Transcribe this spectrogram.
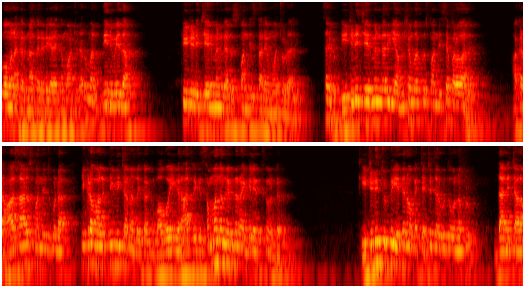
బొమ్మన కరుణాకర్ రెడ్డి గారు అయితే మాట్లాడారు. మరి దీని మీద టీటీడీ చైర్మన్ గారు స్పందిస్తారేమో చూడాలి. సరే ఇప్పుడు టీటీడీ చైర్మన్ గారు ఈ అంశం వరకు స్పందిస్తే పర్వాలేదు. అక్కడ ఆ సారు స్పందించకుండా ఇక్కడ వాళ్ళ టీవీ ఛానల్లో ఇక బాబోయ్ ఇంకా రాత్రికి సంబంధం లేకుండా రంకెలు ఎత్తూ ఉంటారు. టీటీడీ చుట్టూ ఏదైనా ఒక చర్చ జరుగుతూ ఉన్నప్పుడు దాన్ని చాలా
